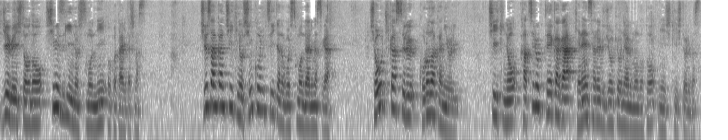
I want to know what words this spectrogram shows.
自由民主党の清水議員の質問にお答えいたします。中山間地域の振興についてのご質問でありますが、長期化するコロナ禍により、地域の活力低下が懸念される状況にあるものと認識しております。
